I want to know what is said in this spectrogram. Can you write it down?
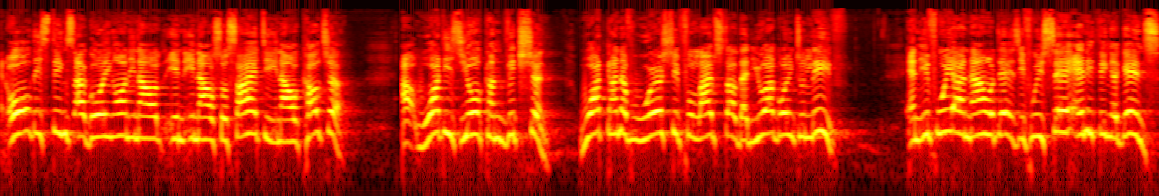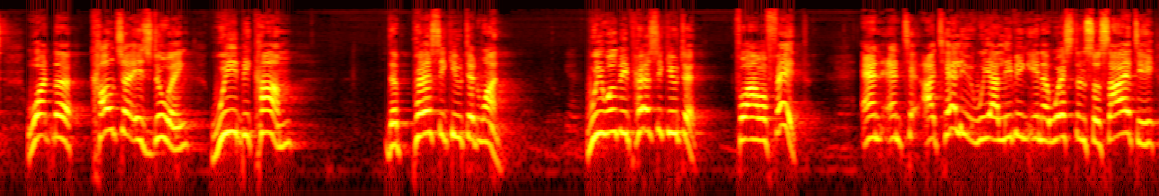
And all these things are going on in our, in, in our society, in our culture. Uh, what is your conviction? What kind of worshipful lifestyle that you are going to live? And if we are nowadays, if we say anything against what the culture is doing, we become the persecuted one. We will be persecuted for our faith. And, and t- I tell you, we are living in a Western society,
